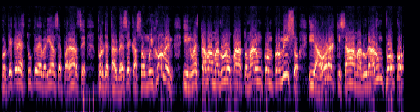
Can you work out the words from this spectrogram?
¿Por qué crees tú que deberían separarse? Porque tal vez se casó muy joven y no estaba maduro para tomar un compromiso. Y ahora quizá ha madurado un poco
